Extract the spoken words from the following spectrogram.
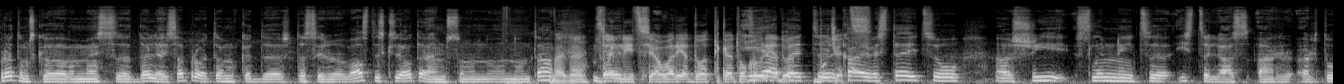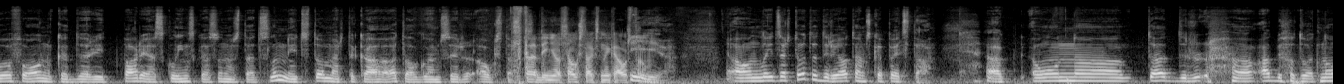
Protams, ka mēs uh, daļai saprotam, ka tas ir valstisks jautājums un, un, un tā. Slimnīcas jau var iedot tikai to, ko jā, iedot. Bet, budžets. kā jau es teicu, šī slimnīca izceļas ar, ar to fonu, kad arī pārējā pārējās klīniskās universitātes slimnīcas, tomēr atalgojums ir augstāks. Stradiņos augstāks nekā Austrumā. Un līdz ar to ir jautājums, kāpēc tā. Un tad atbildot nu,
